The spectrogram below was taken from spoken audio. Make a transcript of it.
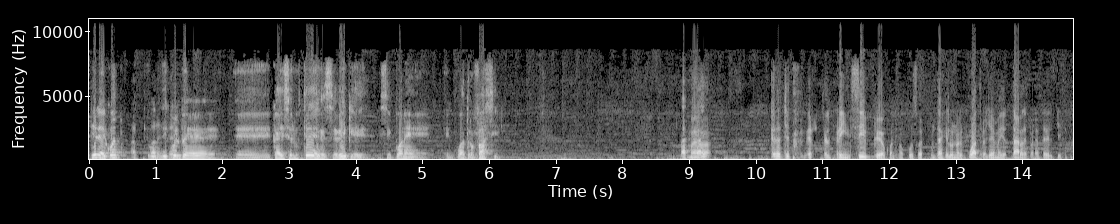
Tiene cuatro. Disculpe, eh, Kaiser, usted se ve que se pone en cuatro fácil. Bueno, ese chiste lo hubiera hecho al principio cuando puso el puntaje el 1 al 4, ya es medio tarde para hacer el chiste.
